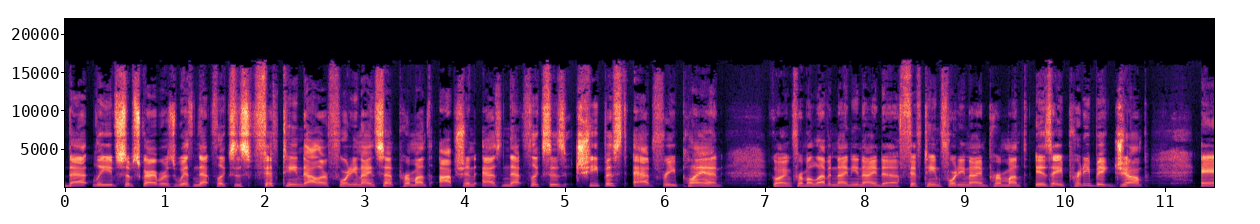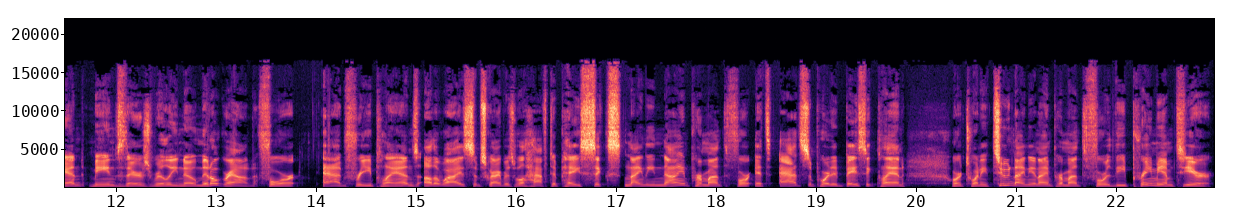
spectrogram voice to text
That leaves subscribers with Netflix's $15.49 per month option as Netflix's cheapest ad-free plan. Going from $11.99 to $15.49 per month is a pretty big jump and means there's really no middle ground for ad-free plans. Otherwise, subscribers will have to pay $6.99 per month for its ad-supported basic plan or $22.99 per month for the premium tier.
